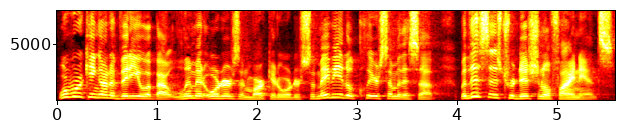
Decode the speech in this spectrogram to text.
We're working on a video about limit orders and market orders, so maybe it'll clear some of this up. But this is traditional finance.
